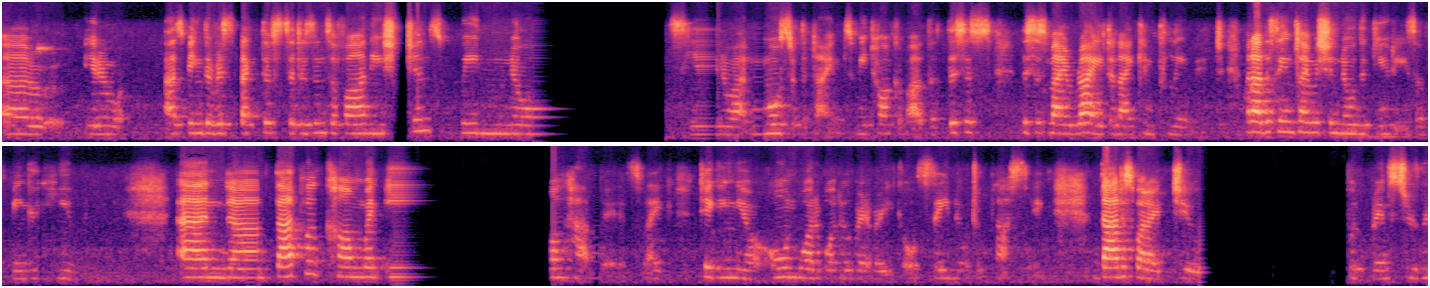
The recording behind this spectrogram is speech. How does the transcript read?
uh, you know, as being the respective citizens of our nations, we know you know most of the times we talk about that this is this is my right and i can claim it. But at the same time we should know the duties of being a human. And uh, that will come when all habits like taking your own water bottle wherever you go say no to plastic. That is what i do footprints to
